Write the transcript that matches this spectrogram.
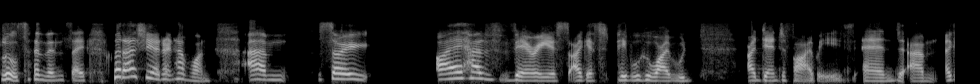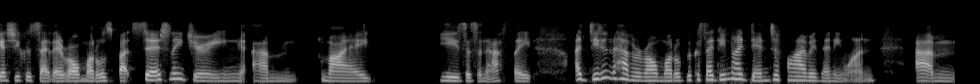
models and then say but actually i don't have one um, so i have various i guess people who i would identify with. And um, I guess you could say they're role models, but certainly during um, my years as an athlete, I didn't have a role model because I didn't identify with anyone um,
